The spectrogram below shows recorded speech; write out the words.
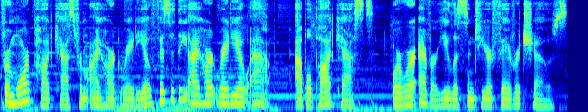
For more podcasts from iHeartRadio, visit the iHeartRadio app, Apple Podcasts, or wherever you listen to your favorite shows.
